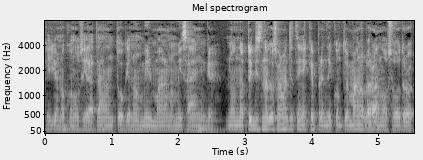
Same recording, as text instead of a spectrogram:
que yo no conociera tanto, que no es mi hermana, no es mi sangre. No, no estoy diciendo que solamente tienes que aprender con tu hermano, pero a nosotros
